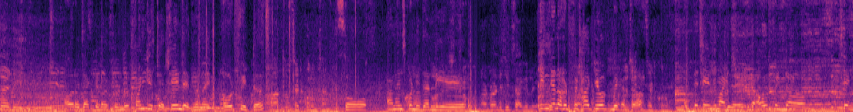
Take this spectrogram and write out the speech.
ನೋಡಿ ಅವರ ಜಾಕೆಟ್ ಹಾಕೊಂಡು ಫಂಕಿ ಸ್ಟೈಲ್ ಚೇಂಜ್ ಆಯ್ತು ನನ್ನ ಔಟ್ಫಿಟ್ ಸೊ ನಾನು ಎನ್ಸ್ಕೊಂಡಿದ್ದೆ ಅಲ್ಲಿ ಇಂಡಿಯನ್ ಔಟ್ಫಿಟ್ ಹಾಕಿ ಹೋಗ್ಬೇಕಂತ? ಮತ್ತೆ ಚೇಂಜ್ ಮಾಡಿದೆ. ಈಗ ಔಟ್ಫಿಟ್ ಚೇಂಜ್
